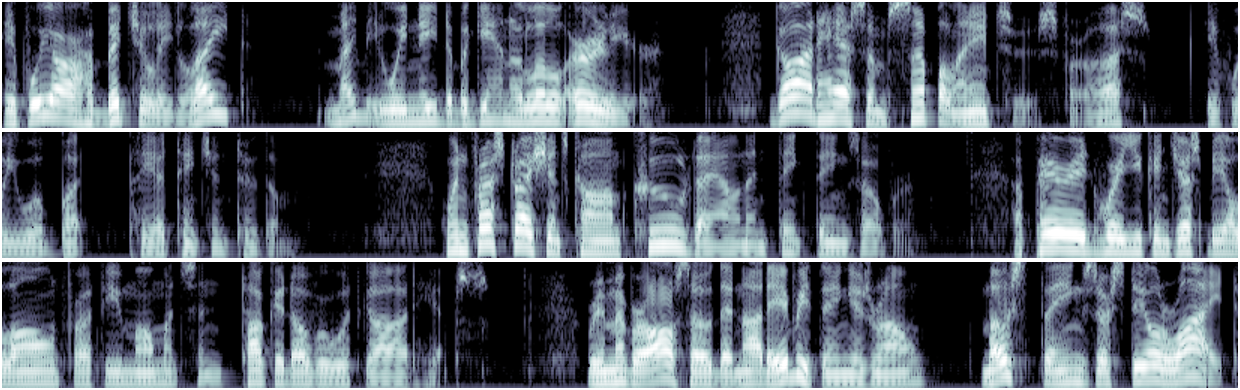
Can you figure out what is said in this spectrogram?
If we are habitually late, maybe we need to begin a little earlier. God has some simple answers for us if we will but pay attention to them. When frustrations come, cool down and think things over. A period where you can just be alone for a few moments and talk it over with God helps. Remember also that not everything is wrong. Most things are still right.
